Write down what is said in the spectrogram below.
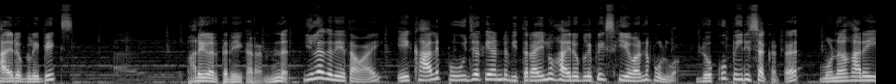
හයිරෝගලිපික්ස් පරිවර්තනය කරන්න. ඉලගදේ තමයි ඒ කාල පූජකයන්ට විතරයිලු හයිරෝගලිපික්ස් කියවන්න පුළුව ලොකු පිරිසකට මොනහරි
